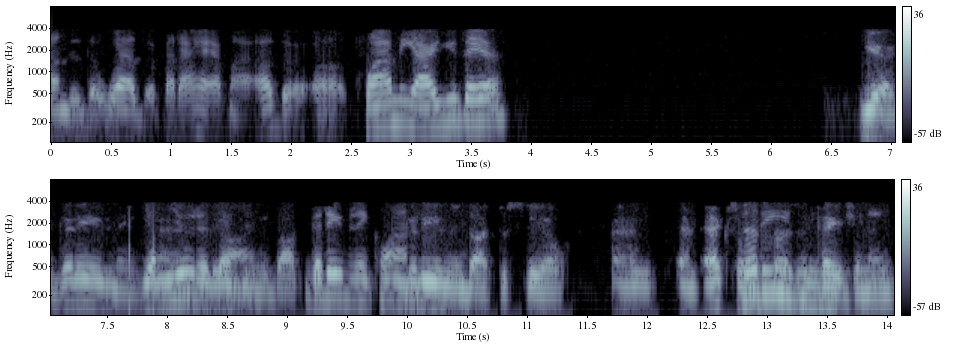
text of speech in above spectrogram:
under the weather, but I have my other uh, Kwame. Are you there? Yeah. Good evening. You're muted good on. Evening, Dr. Good evening, Kwame. Good evening, Dr. Steele. And an excellent presentation, and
